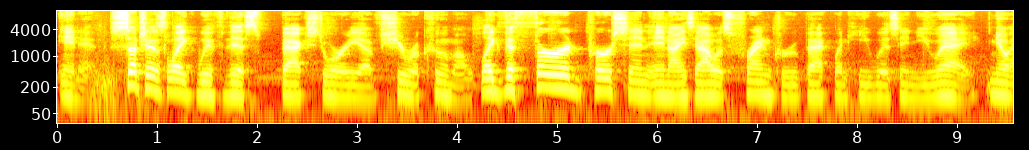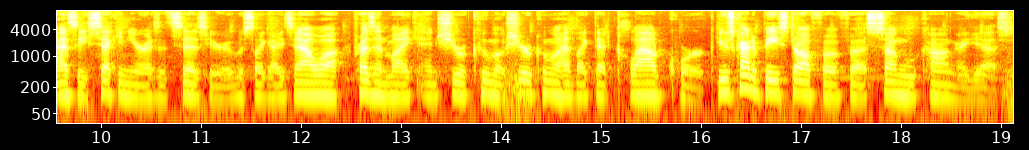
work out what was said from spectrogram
in it. Such as like with this backstory of Shirakumo. Like the third person in Aizawa's friend group back when he was in UA. You know, as a second year, as it says here. It was like Aizawa, Present Mike, and Shirakumo. Shirakumo had like that cloud quirk. He was kind of based off of uh, Sun Wukong, I guess.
